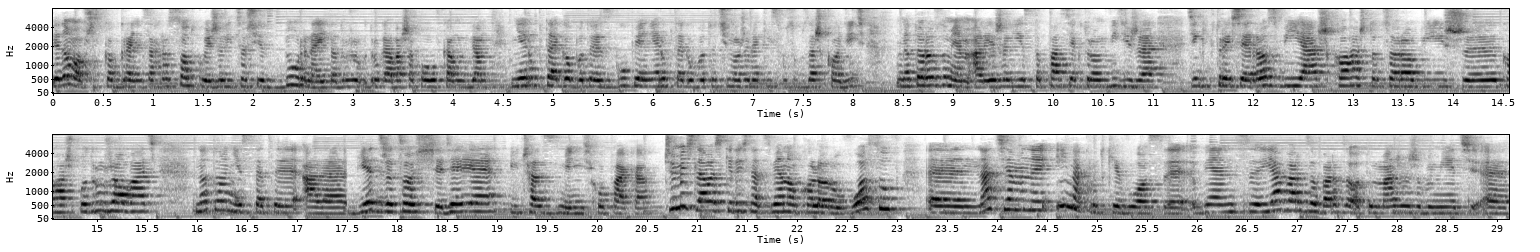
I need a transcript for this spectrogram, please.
wiadomo, wszystko w granicach rozsądku, jeżeli coś jest durne i ta dru druga wasza połówka mówi wam, nie rób tego, bo to jest głupie, nie rób tego, bo to ci może w jakiś sposób zaszkodzić, no to rozumiem, ale jeżeli jest to pasja, którą widzi, że dzięki której się rozwijasz, kochasz to, co robisz, yy, kochasz podróżować, no to niestety, ale wiedz, że coś się dzieje i czas zmienić chłopaka. Czy myślałaś kiedyś nad zmianą koloru włosów e, na ciemny i na krótkie włosy? Więc ja bardzo, bardzo o tym marzę, żeby mieć e,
